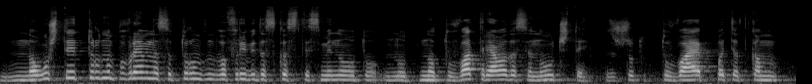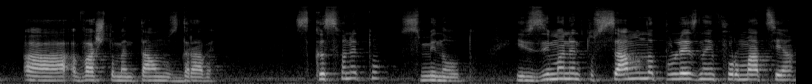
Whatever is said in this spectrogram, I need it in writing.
Много ще е трудно по време на Сатурн в Риби да скъсате с миналото, но на това трябва да се научите, защото това е пътят към а, вашето ментално здраве. Скъсването с миналото и взимането само на полезна информация,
